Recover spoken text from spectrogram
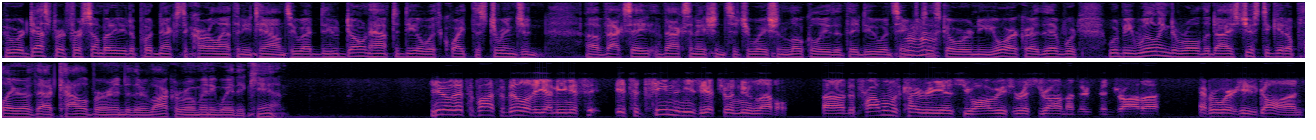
who are desperate for somebody to put next to Karl-Anthony Towns who had who don't have to deal with quite the stringent uh, vaccination situation locally that they do in San mm-hmm. Francisco or New York. Right? They would would be willing to roll the dice just to get a player of that caliber into their locker room any way they can. You know, that's a possibility. I mean, it's it's a team that needs to get to a new level. Uh, the problem with Kyrie is you always risk drama. There's been drama everywhere he's gone.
